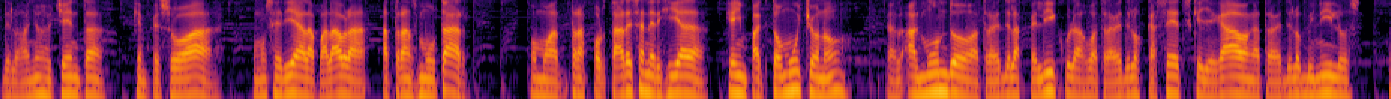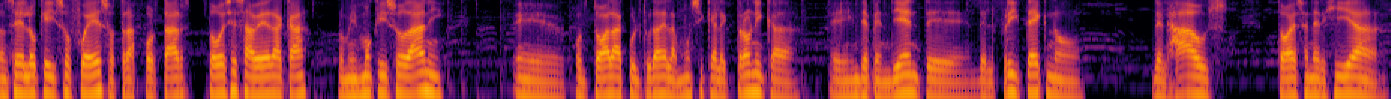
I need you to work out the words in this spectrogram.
de los años 80 que empezó a, ¿cómo sería la palabra? A transmutar, como a transportar esa energía que impactó mucho, ¿no? Al, al, mundo a través de las películas o a través de los cassettes que llegaban, a través de los vinilos. Entonces lo que hizo fue eso, transportar todo ese saber acá lo mismo que hizo Dani eh, con toda la cultura de la música electrónica eh, independiente, del free techno, del house, toda esa energía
